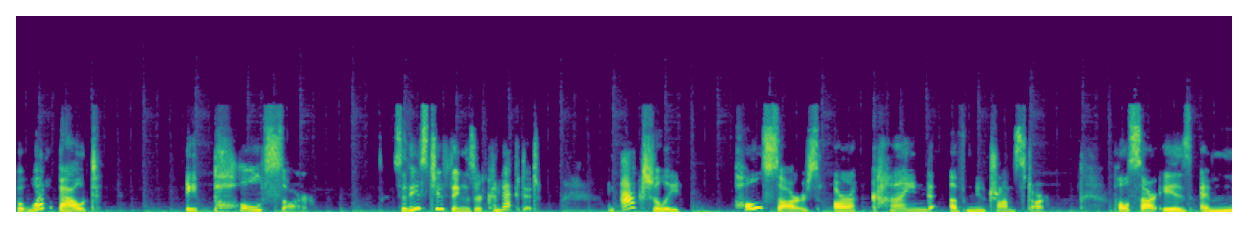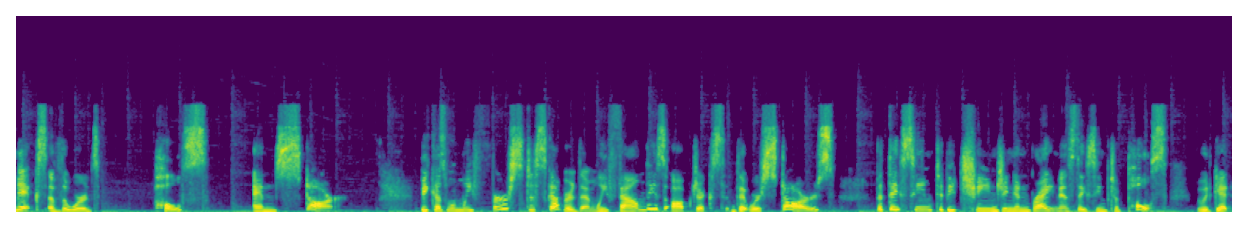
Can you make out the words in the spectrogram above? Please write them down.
But what about a pulsar? So these two things are connected. And actually, pulsars are a kind of neutron star. Pulsar is a mix of the words pulse and star because when we first discovered them, we found these objects that were stars, but they seemed to be changing in brightness. They seemed to pulse. It would get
